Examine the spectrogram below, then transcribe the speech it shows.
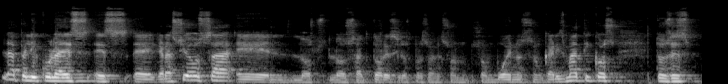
La película es, es eh, graciosa, los, actores y los personajes son, son buenos, son carismáticos, entonces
